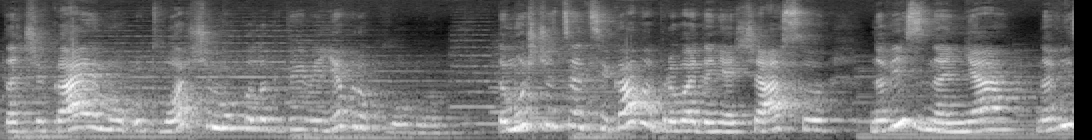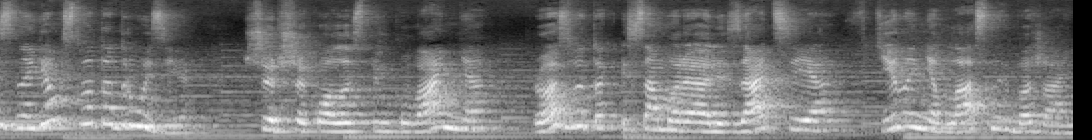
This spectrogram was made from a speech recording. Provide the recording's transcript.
та чекаємо у творчому колективі Євроклубу, тому що це цікаве проведення часу, нові знання, нові знайомства та друзі, ширше коло спілкування, розвиток і самореалізація, втілення власних бажань.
